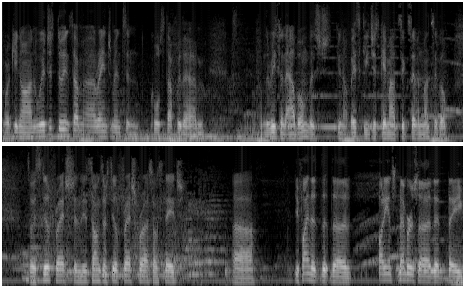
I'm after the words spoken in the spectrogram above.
working on. We're just doing some uh, arrangements and cool stuff with um, from the recent album, which you know basically just came out six seven months ago. So it's still fresh, and the songs are still fresh for us on stage. Uh, Do you find that the, the audience members uh, that they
